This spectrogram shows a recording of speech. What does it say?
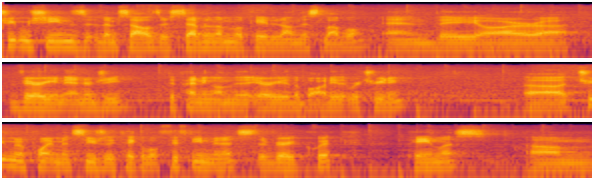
treatment machines themselves, there's seven of them located on this level, and they are uh, vary in energy depending on the area of the body that we're treating. Uh, treatment appointments usually take about 15 minutes. They're very quick, painless. Um,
